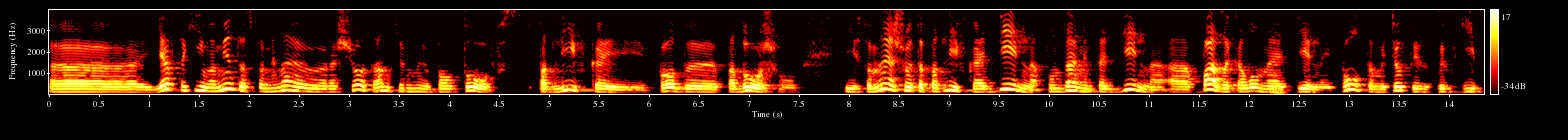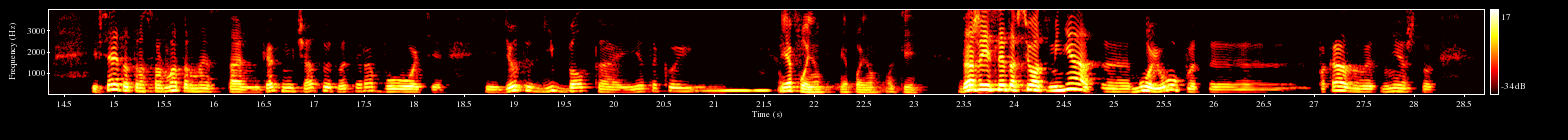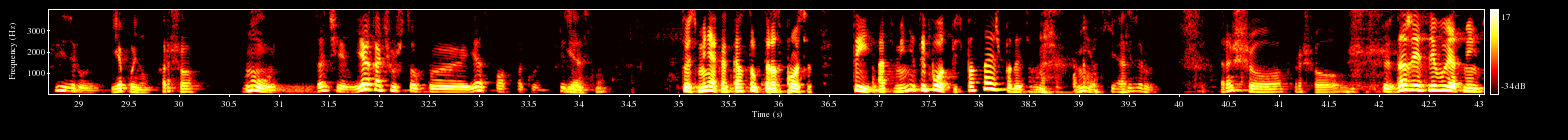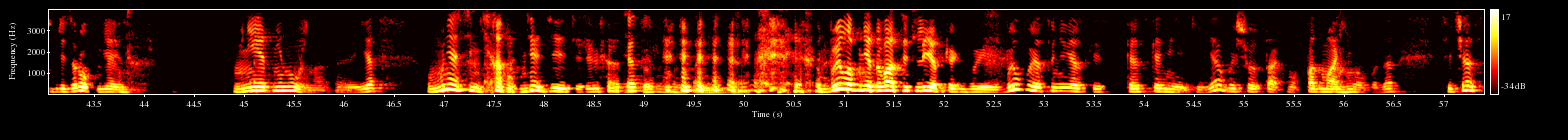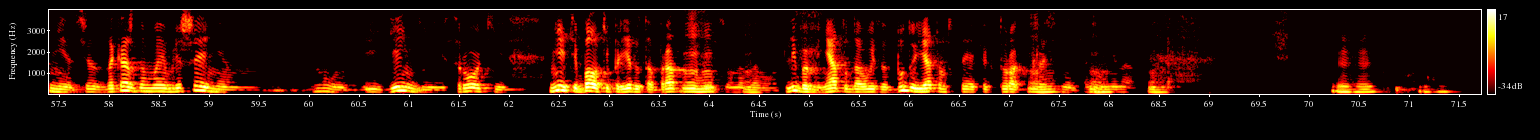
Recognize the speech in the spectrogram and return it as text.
Э, я в такие моменты вспоминаю расчет анкерных болтов с подливкой под э, подошву. И вспоминаю, что это подливка отдельно, фундамент отдельно, а база колонны отдельно. И болт там идет из, в изгиб. И вся эта трансформаторная сталь никак не участвует в этой работе. И идет изгиб болта. И я такой... Я понял, я понял, окей. Даже если это все отменят, э, мой опыт э, показывает мне, что фрезеруем. Я понял, хорошо. Ну, зачем? Я хочу, чтобы я спал спокойно. Фрезеруем. Ясно. То есть меня как конструктора спросят, ты отмени, ты подпись поставишь под этим решением? Нет, Ясно. Хорошо, хорошо. То есть даже если вы отмените фрезеровку, я ее мне это не нужно. Я... У меня семья, у меня дети, ребята. У тебя тоже можно понять, да. Было бы мне 20 лет, как бы, был бы я с универской скамейки, я бы еще так ну, подмахивал бы, да. Сейчас нет, сейчас за каждым моим решением, ну, и деньги, и сроки. Мне эти балки приедут обратно, скорее всего, на завод. Либо меня туда вызовут. Буду я там стоять, как дурак, краснеть. А ну, не надо.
